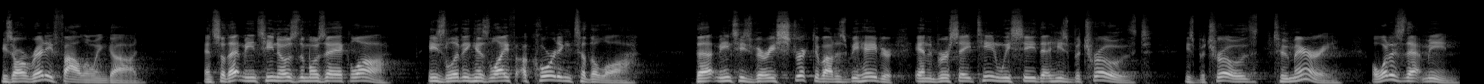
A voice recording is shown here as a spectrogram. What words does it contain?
He's already following God. And so that means he knows the Mosaic law. He's living his life according to the law. That means he's very strict about his behavior. And in verse 18, we see that he's betrothed. He's betrothed to Mary. Well, what does that mean?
